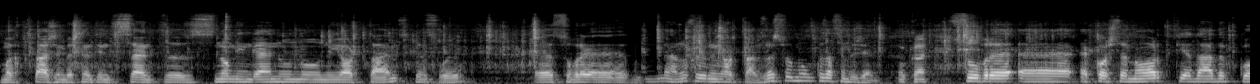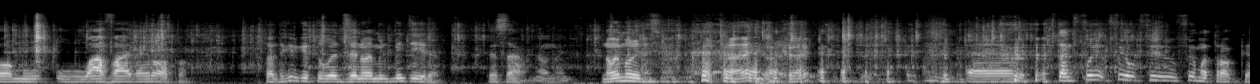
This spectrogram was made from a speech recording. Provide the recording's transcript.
uma reportagem bastante interessante, se não me engano, no New York Times, penso eu. Eh, sobre a, não, não foi o New York Times, mas foi uma coisa assim do género Ok. sobre a, a costa norte que é dada como o Havaí da Europa. Portanto, aquilo que eu estou a dizer não é muito mentira. Atenção, Não, não. não é muito. Ok, ok. Eh, portanto, foi, foi, foi, foi uma troca,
